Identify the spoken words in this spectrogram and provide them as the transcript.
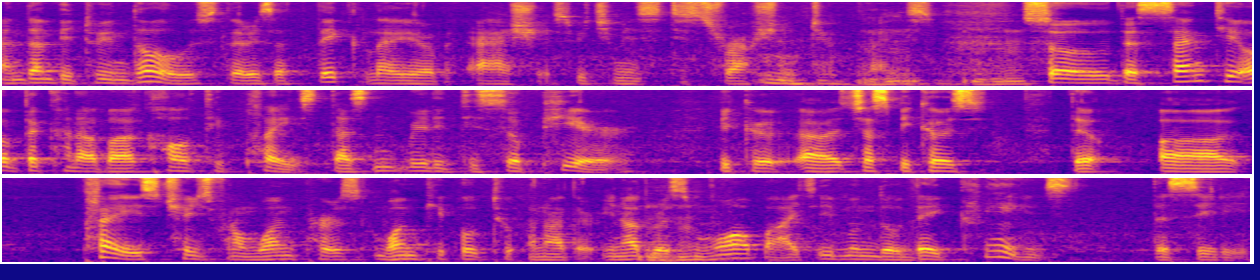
And then between those, there is a thick layer of ashes, which means destruction Mhm. took place. Mhm. So the sanctity of the kind of a cultic place doesn't really disappear because, uh, just because the uh, place changed from one person, one people to another. In other words, Mhm. Moabites, even though they cleansed the city,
